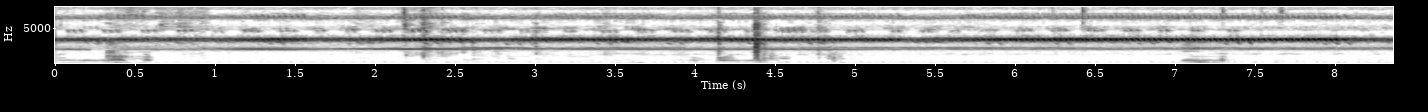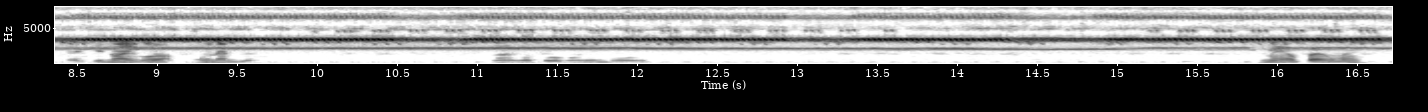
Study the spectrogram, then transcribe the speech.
ม่อีกรอบครับโอ้โหเนี่ยเองครับได้สิน้อยก็มือนั่นอยู่น้อยก็ตัวของเล่นโบย ไม่เอาปากไหม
